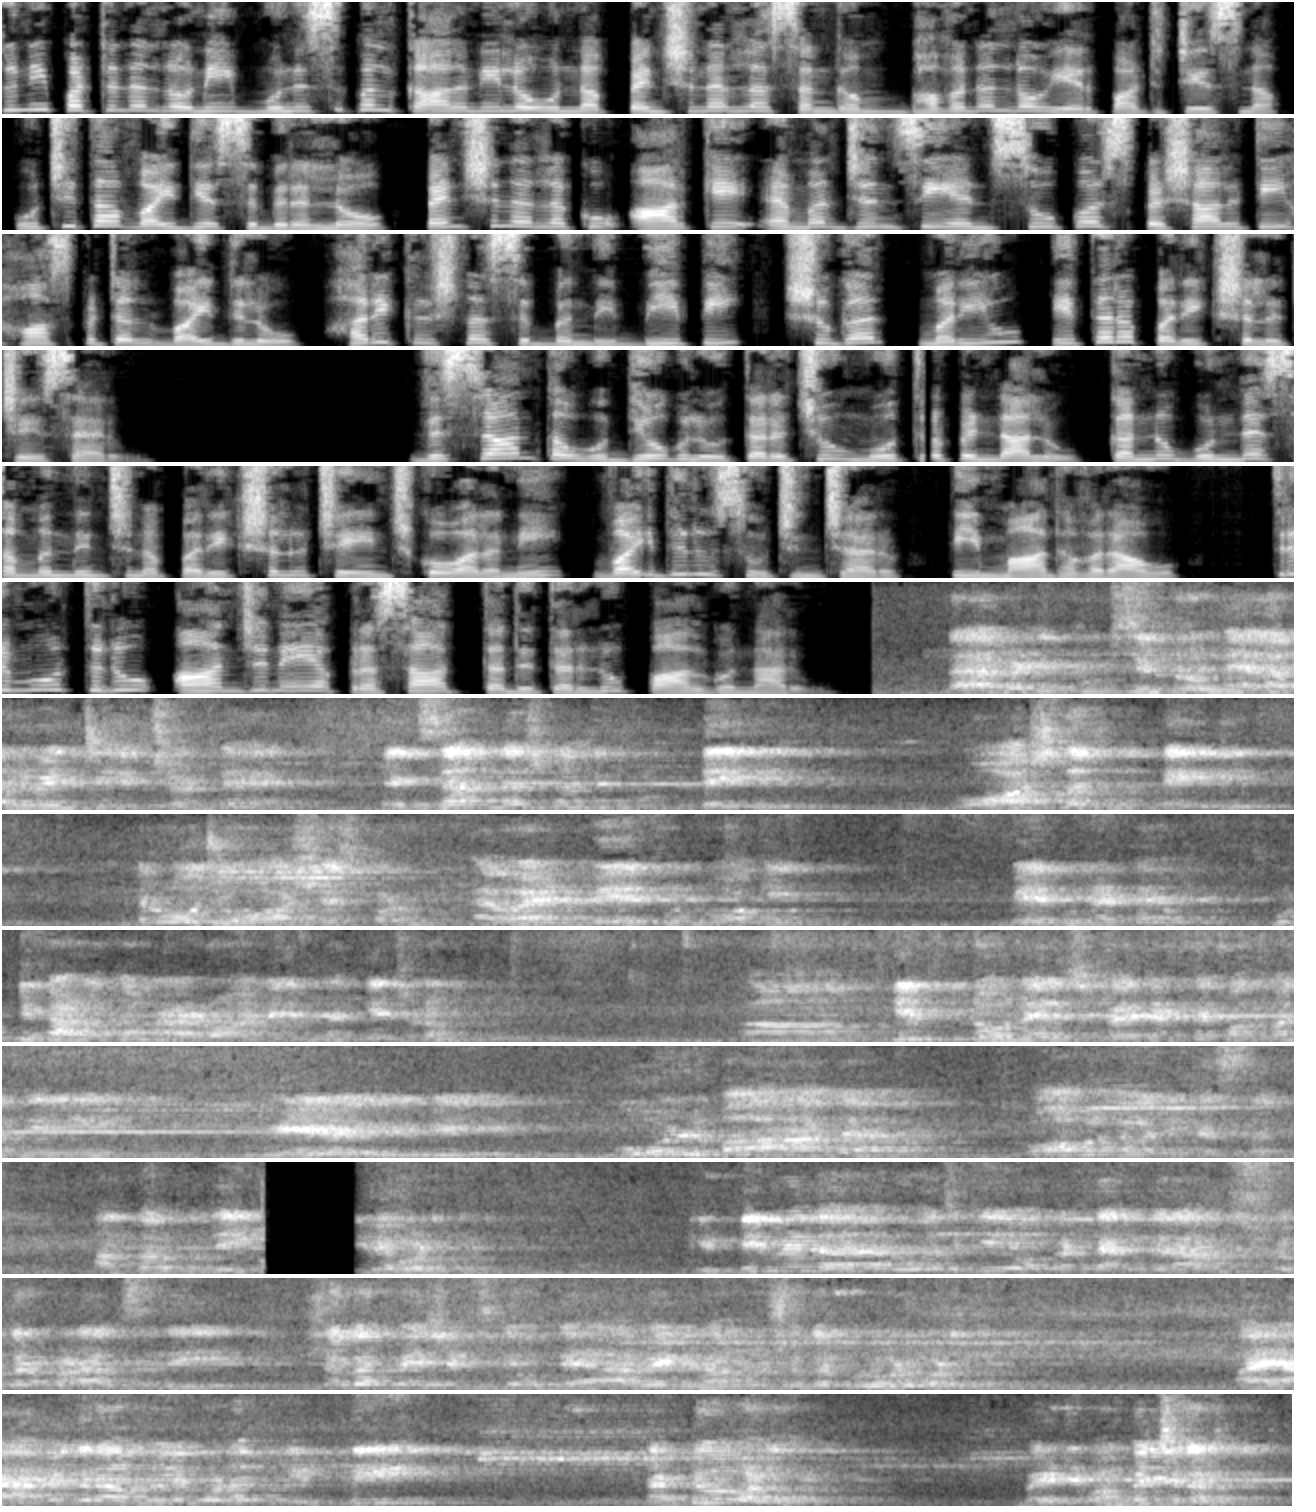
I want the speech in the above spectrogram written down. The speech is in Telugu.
తుని పట్టణంలోని మున్సిపల్ కాలనీలో ఉన్న పెన్షనర్ల సంఘం భవనంలో ఏర్పాటు చేసిన ఉచిత వైద్య శిబిరంలో పెన్షనర్లకు RK emergency and super speciality hospital వైద్యులు హరికృష్ణ సిబ్బంది బీపీ షుగర్ మరియు ఇతర పరీక్షలు చేశారు. విశ్రాంత ఉద్యోగులు తరచూ మూత్రపిండాలు కన్ను గుండె సంబంధించిన పరీక్షలు చేయించుకోవాలని వైద్యులు సూచించారు. పి. మాధవరావు త్రిమూర్తులు ఆంజనేయ ప్రసాద్ తదితరులు పాల్గొన్నారు. డయాబెటిక్ ఫుడ్ సిండ్రోమ్ని ఎలా ప్రివెంట్ చేయొచ్చు అంటే examination of the foot daily wash the foot daily అంటే రోజు వాష్ చేసుకోవడం avoid bare foot walking bare foot అంటే పుట్టి కాళ్ళతో నడవడం అనేది తగ్గించడం. హిప్ టోనైల్ స్ట్రైట్ అంటే కొంతమంది వే ఇవి గోల్డ్ బాగా లోపల కల్లా తీసేస్తారు. అంతవరకు తీ- ఇవే పడుతుంది. కిడ్నీ మీద రోజుకి ఒక టెన్ గ్రామ్స్ షుగర్ పడాల్సింది. షుగర్ పేషెంట్స్కి ఒక యాభై గ్రాములు షుగర్ లోడ్ పడుతుంది. ఆ యాభై గ్రాముల్ని కూడా కిడ్నీ తట్టుకోగలదు. బయటికి పంపించగలదు.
